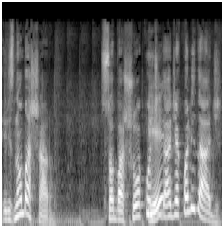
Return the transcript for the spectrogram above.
Eles não baixaram. Só baixou a quantidade e a qualidade.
